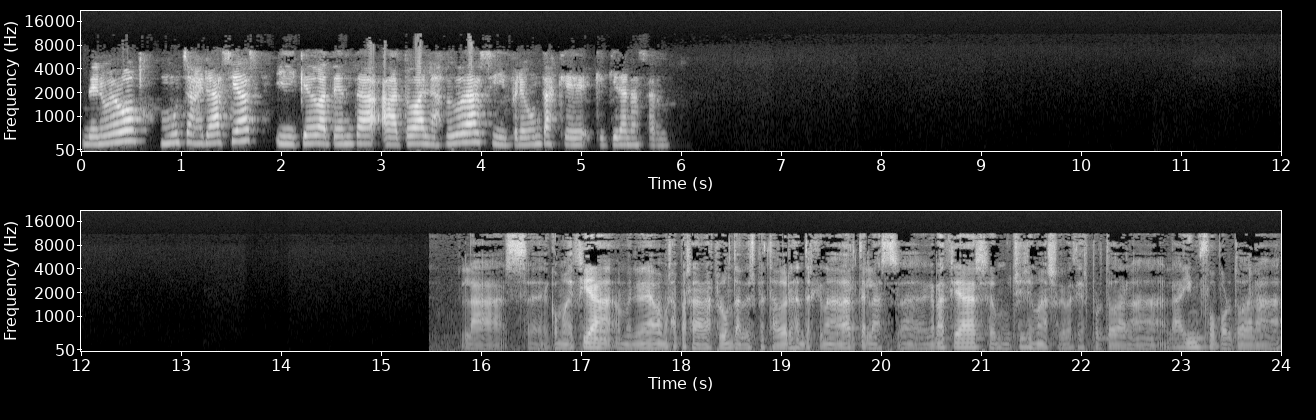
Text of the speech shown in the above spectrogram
de nuevo, muchas gracias y quedo atenta a todas las dudas y preguntas que, quieran hacerme. Las eh, como decía Mariana vamos a pasar a las preguntas de espectadores antes que nada darte las eh, gracias muchísimas gracias por toda la, info por toda la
